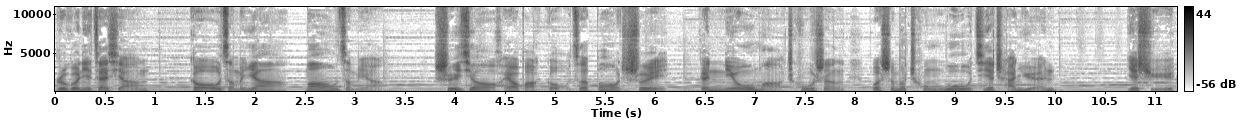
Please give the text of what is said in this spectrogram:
如果你在想狗怎么样，猫怎么样，睡觉还要把狗子抱着睡，跟牛马畜生或什么宠物结缠缘，也许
